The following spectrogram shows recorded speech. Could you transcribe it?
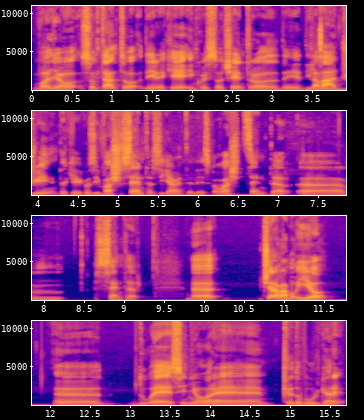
Voglio soltanto dire che in questo centro de- di lavaggi, perché così Wash Center si chiama in tedesco, Wash Center, um, Center uh, c'eravamo io, uh, due signore, credo bulgare,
